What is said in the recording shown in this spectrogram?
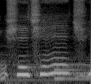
竟是结局。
